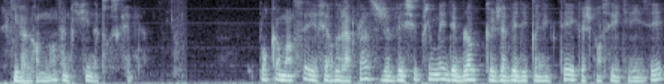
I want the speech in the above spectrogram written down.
ce qui va grandement simplifier notre script. Pour commencer et faire de la place, je vais supprimer des blocs que j'avais déconnectés et que je pensais utiliser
